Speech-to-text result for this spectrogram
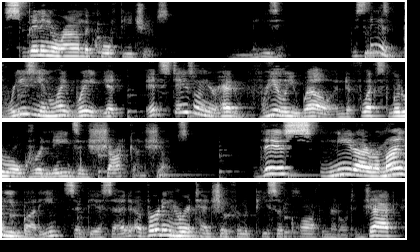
spinning around the cool features. Amazing. This thing is breezy and lightweight, yet it stays on your head really well and deflects literal grenades and shotgun shells. This, need I remind you, buddy, Cynthia said, averting her attention from the piece of cloth and metal to Jack,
